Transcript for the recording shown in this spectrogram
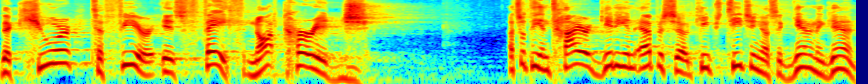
The cure to fear is faith, not courage. That's what the entire Gideon episode keeps teaching us again and again.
